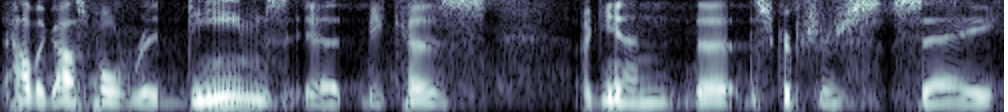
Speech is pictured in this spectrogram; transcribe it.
how the gospel redeems it because, again, the, the scriptures say,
